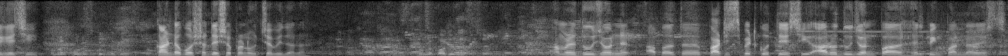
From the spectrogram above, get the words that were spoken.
দেখেছি। কাণ্ডপোষ্টা দেশপ্রাণ উচ্চ বিদ্যালয়। আমরা দুজন আপাতত পার্টিসিপেট করতে এসেছি আরও দুজন হেল্পিং পার্টনার এসেছি।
